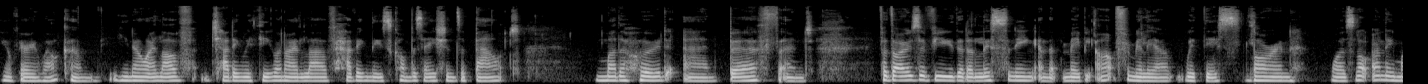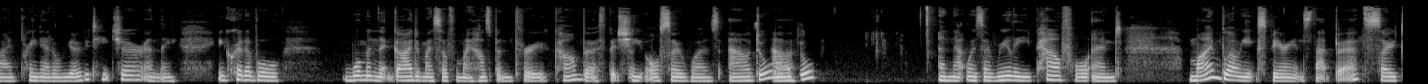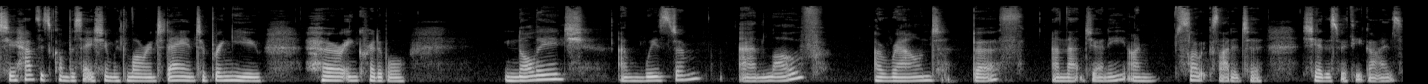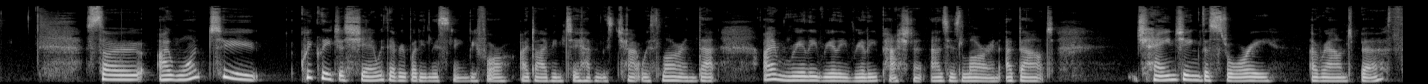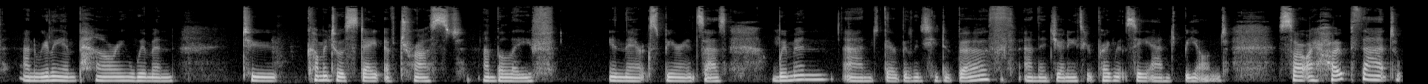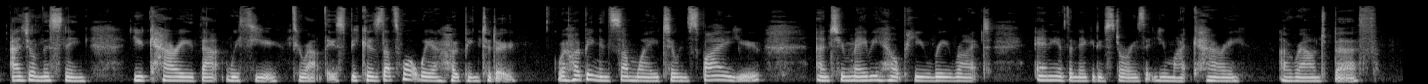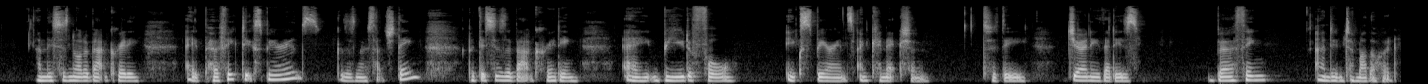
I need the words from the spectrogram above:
You're very welcome. You know, I love chatting with you and I love having these conversations about motherhood and birth. And for those of you that are listening and that maybe aren't familiar with this, Lauren was not only my prenatal yoga teacher and the incredible woman that guided myself and my husband through calm birth, but she also was our doula. And that was a really powerful and mind blowing experience that birth. So, to have this conversation with Lauren today and to bring you her incredible knowledge and wisdom and love around birth and that journey, I'm so excited to share this with you guys. So, I want to quickly just share with everybody listening before I dive into having this chat with Lauren that I'm really, really, really passionate, as is Lauren, about changing the story around birth and really empowering women to come into a state of trust and belief in their experience as women and their ability to birth and their journey through pregnancy and beyond. So I hope that as you're listening, you carry that with you throughout this because that's what we are hoping to do. We're hoping in some way to inspire you and to maybe help you rewrite any of the negative stories that you might carry around birth. And this is not about creating a perfect experience because there's no such thing, but this is about creating a beautiful experience and connection to the journey that is birthing and into motherhood.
